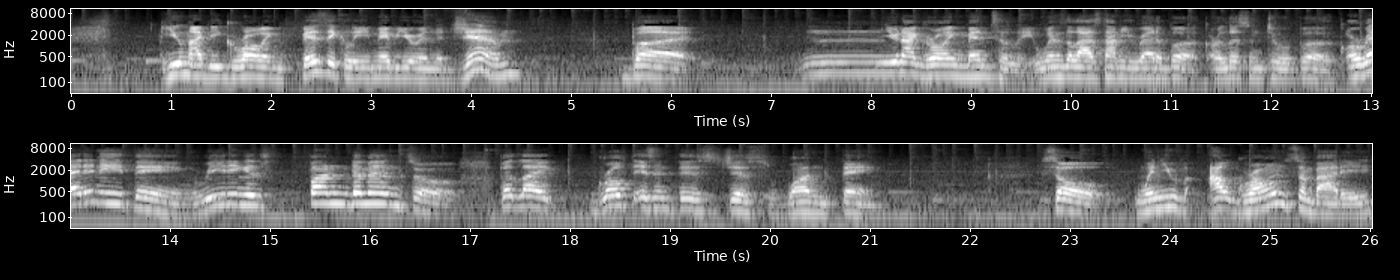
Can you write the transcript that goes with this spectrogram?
you might be growing physically, maybe you're in the gym, but mm, you're not growing mentally. When's the last time you read a book or listened to a book or read anything? Reading is fundamental. But like growth isn't this just one thing. So when you've outgrown somebody,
